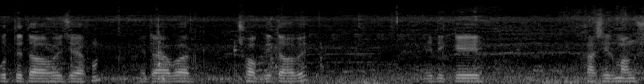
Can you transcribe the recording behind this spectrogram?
করতে দেওয়া হয়েছে এখন। এটা আবার ছক দিতে হবে। এদিকে খাসির মাংস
